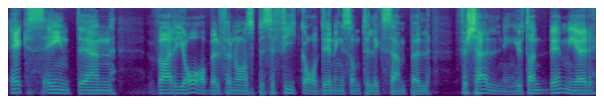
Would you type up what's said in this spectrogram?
X är inte en variabel för någon specifik avdelning som till exempel försäljning, utan det är mer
